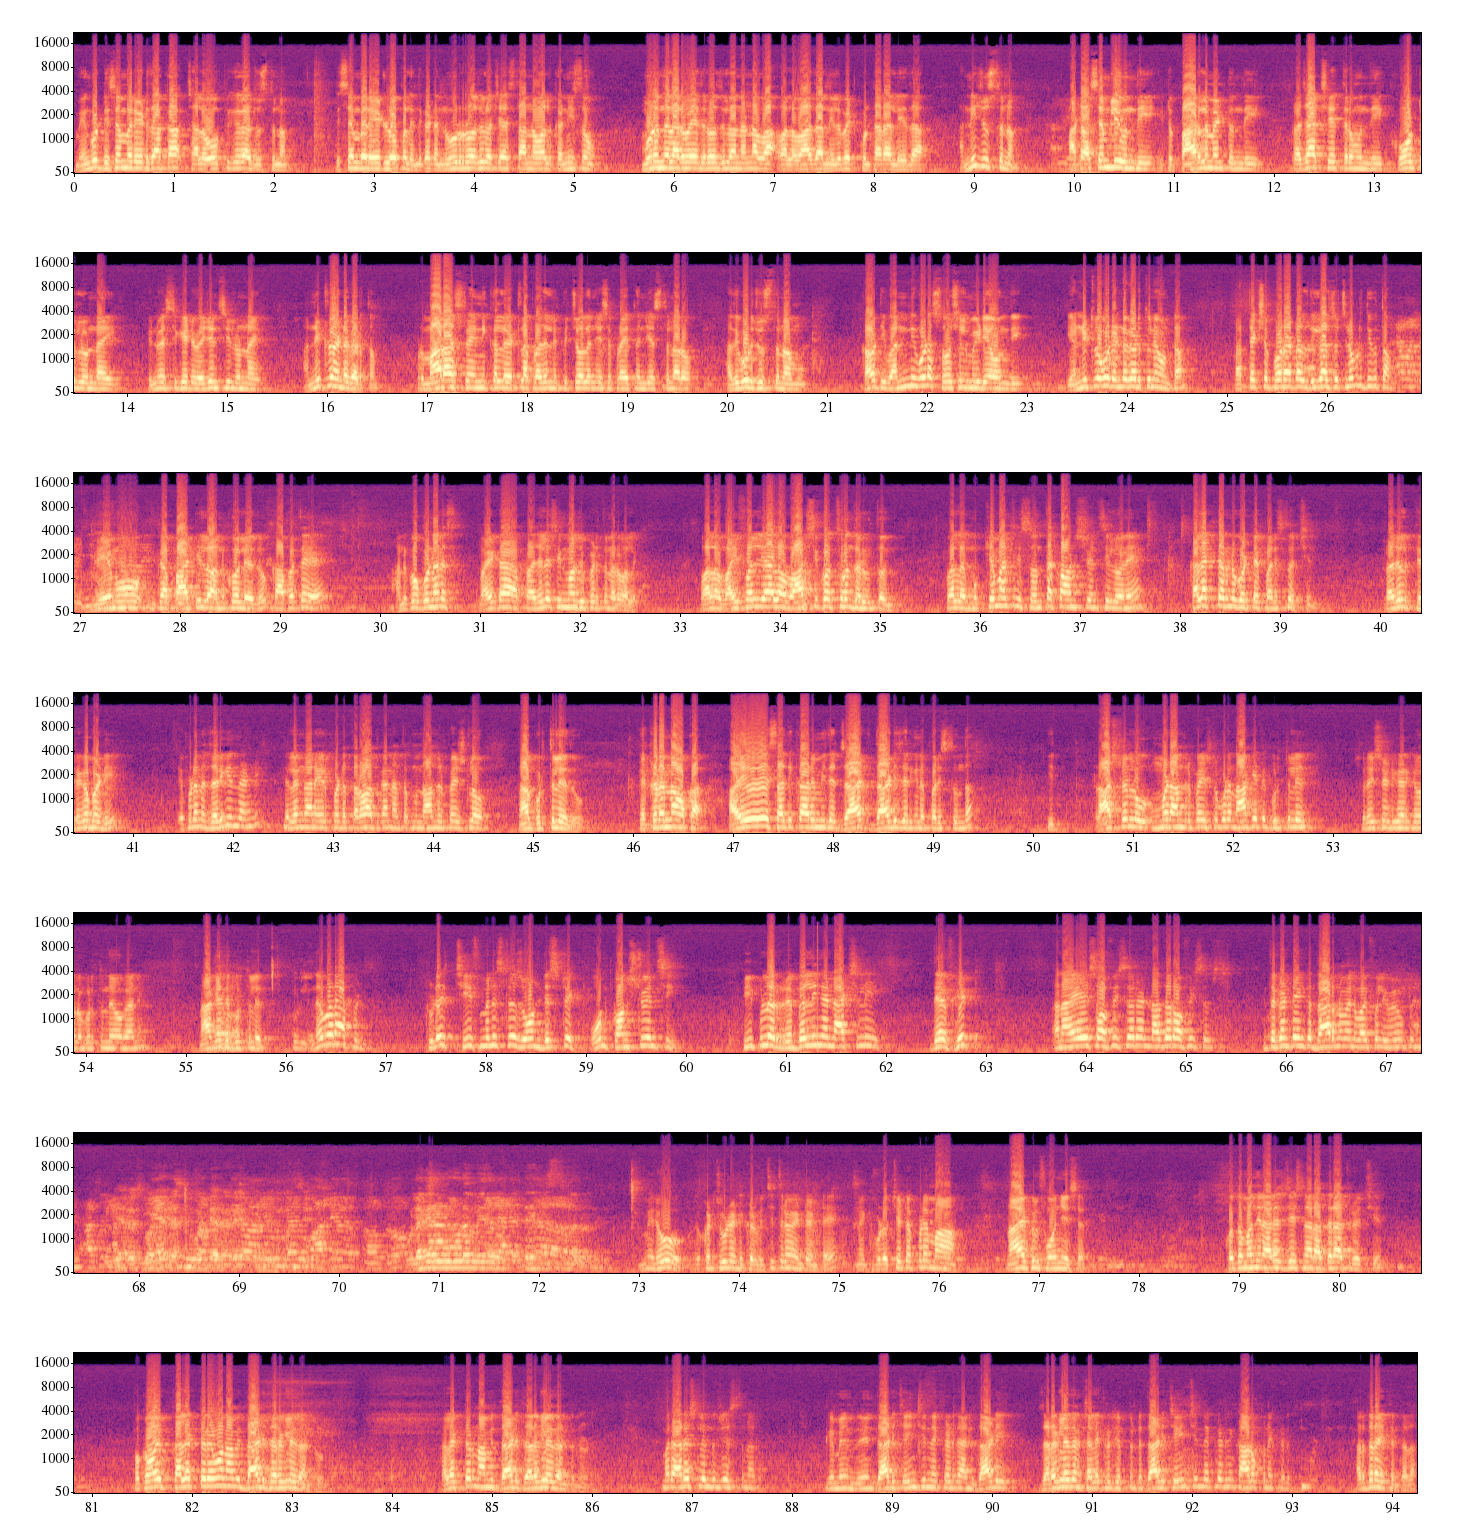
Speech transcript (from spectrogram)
మేము కూడా డిసెంబర్ ఏడు దాకా చాలా ఓపికగా చూస్తున్నాం. డిసెంబర్ ఏడు లోపల ఎందుకంటే నూరు రోజుల్లో చేస్తా అన్న వాళ్ళు కనీసం మూడు వందల అరవై ఐదు రోజుల్లోనన్నా వా- వాళ్ళ వాదాలు నిలబెట్టుకుంటారా లేదా అన్నీ చూస్తున్నాం. అటు అసెంబ్లీ ఉంది ఇటు పార్లమెంట్ ఉంది ప్రజాక్షేత్రం ఉంది కోర్టులు ఉన్నాయి ఇన్వెస్టిగేటివ్ ఏజెన్సీలు ఉన్నాయి అన్నిట్లో ఎండగడతాం. ఇప్పుడు మహారాష్ట్ర ఎన్నికల్లో ఎట్లా ప్రజల్ని పిచ్చోళం చేసే ప్రయత్నం చేస్తున్నారో అది కూడా చూస్తున్నాము. కాబట్టి ఇవన్నీ కూడా సోషల్ మీడియా ఉంది. ఇవన్నిట్లో కూడా ఎండగడుతూనే ఉంటాం. ప్రత్యక్ష పోరాటాలు దిగాల్సి వచ్చినప్పుడు దిగుతాం. మేము ఇంకా పార్టీలో అనుకోలేదు. కాకపోతే అనుకోకుండానే బయట ప్రజలే సినిమా చూపెడుతున్నారు వాళ్ళకి. వాళ్ళ వైఫల్యాల వార్షికోత్సవం జరుగుతుంది. వాళ్ళ ముఖ్యమంత్రి సొంత కాన్స్టిట్యున్సీలోనే కలెక్టర్ను కొట్టే పరిస్థితి వచ్చింది. ప్రజలు తిరగబడి ఎప్పుడైనా జరిగిందండి? తెలంగాణ ఏర్పడిన తర్వాత కానీ అంతకుముందు ఆంధ్రప్రదేశ్లో నాకు గుర్తులేదు. ఎక్కడన్నా ఒక ఐఏఎస్ అధికారి మీద దాడి జరిగిన పరిస్థితి ఉందా? ఈ రాష్ట్రంలో ఉమ్మడి ఆంధ్రప్రదేశ్లో కూడా నాకైతే గుర్తులేదు. సురేష్ రెడ్డి గారికి ఏమైనా గుర్తుందేమో కానీ నాకైతే గుర్తులేదు. Never happened today chief ministers own district own constituency people are rebelling and actually they hit an IAS officer and other officers ఇంతకంటే ఇంకా దారుణమైన వైఫల్యం కూడా మీరు ఇక్కడ చూడండి ఇక్కడ విచిత్రం ఏంటంటే నాకు ఇప్పుడు వచ్చేటప్పుడే మా నాయకులు ఫోన్ చేశారు. కొంతమందిని అరెస్ట్ చేసినారు అర్ధరాత్రి వచ్చి. అని. ఒకవైపు కలెక్టర్ ఏమో నా మీద దాడి జరగలేదు అంటుండు కలెక్టర్ నా మీద దాడి జరగలేదు అంటున్నాడు. మరి అరెస్ట్లు ఎందుకు చేస్తున్నారు? ఇక మేము నేను దాడి చేయించింది ఎక్కడిది? ఆయన దాడి జరగలేదని కలెక్టర్ చెప్తుంటే దాడి చేయించింది ఎక్కడిది? ఇంకా ఆరోపణ ఎక్కడిది? అర్థరహితం కదా?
